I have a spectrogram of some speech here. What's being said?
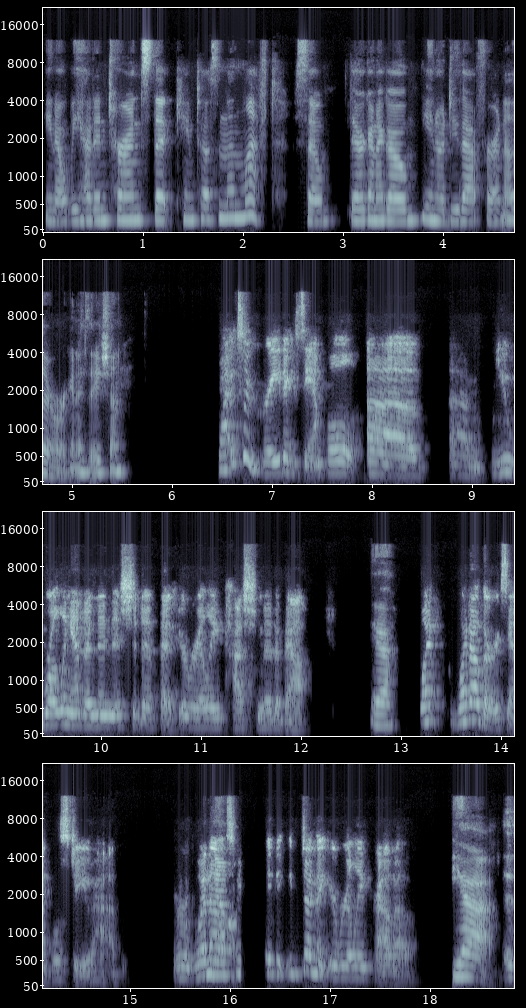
you know, we had interns that came to us and then left. So they're going to go, you know, do that for another organization. That's a great example of um, you rolling out an initiative that you're really passionate about. Yeah. What What other examples do you have, or what you else know, that you've done that you're really proud of? Yeah, uh,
